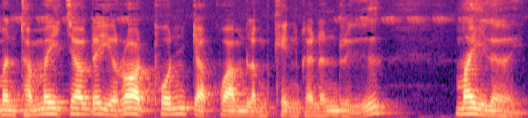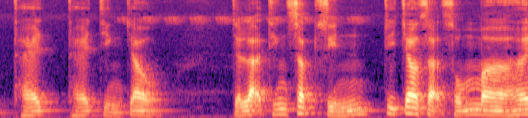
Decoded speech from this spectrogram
มันทำให้เจ้าได้รอดพ้นจากความลำเค็ญขนาดนั้นหรือ ไม่เลยแท้แท้จริงเจ้า จะละทิ้งทรัพย์สินที่เจ้าสะสมมาให้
